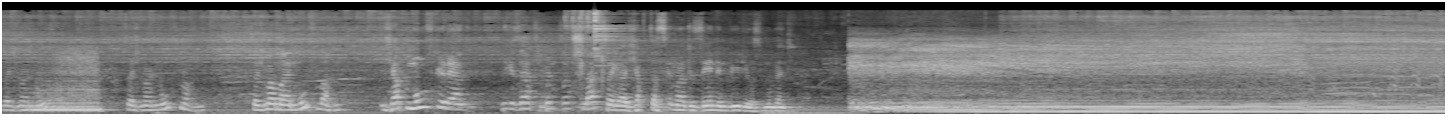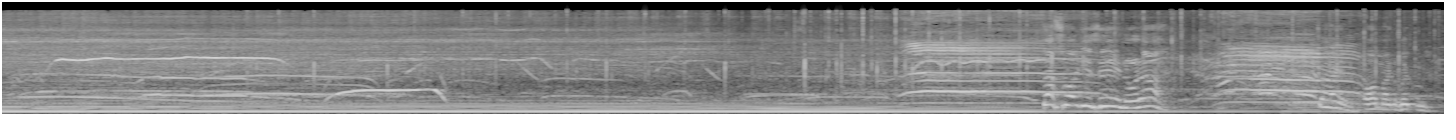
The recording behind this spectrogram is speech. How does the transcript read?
meinen Move machen? Soll ich mal meinen Move machen? Ich habe einen Move gelernt. Wie gesagt, ich bin sonst Schlagzeuger. Ich habe das immer gesehen in Videos. Moment. Das wollt ihr sehen, oder? Geil. Oh, mein Rücken.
